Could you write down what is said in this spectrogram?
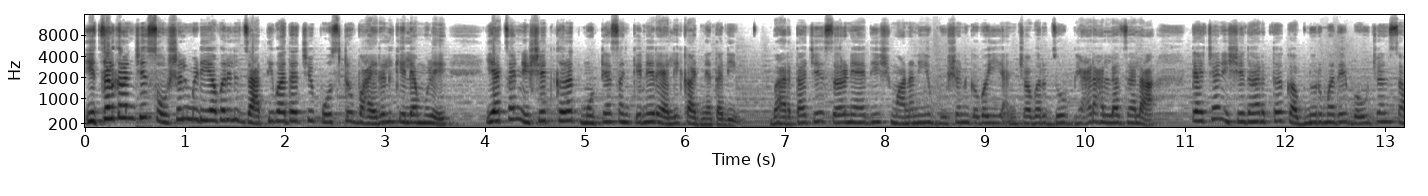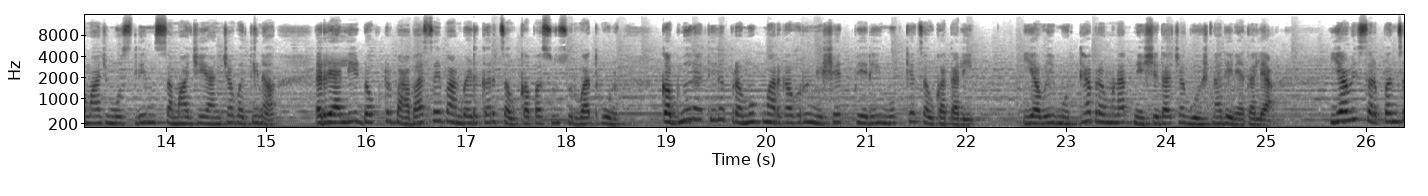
इचलकरंजी सोशल मीडियावरील जातीवादाचे पोस्ट व्हायरल केल्यामुळे याचा निषेध करत मोठ्या संख्येने रॅली काढण्यात आली. भारताचे सरन्यायाधीश माननीय भूषण गवई यांच्यावर जो भ्याड हल्ला झाला त्याच्या निषेधार्थ कबनूरमध्ये बहुजन समाज मुस्लिम समाज यांच्या वतीनं रॅली डॉक्टर बाबासाहेब आंबेडकर चौकापासून सुरुवात होऊन कबनूरातील प्रमुख मार्गावरून निषेध फेरी मुख्य चौकात आली. यावेळी मोठ्या प्रमाणात निषेधाच्या घोषणा देण्यात आल्या. यावेळी सरपंच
